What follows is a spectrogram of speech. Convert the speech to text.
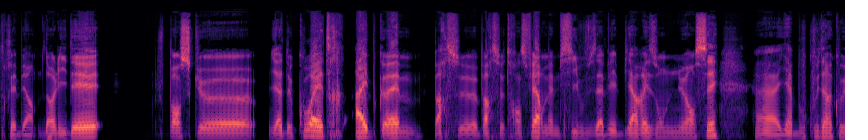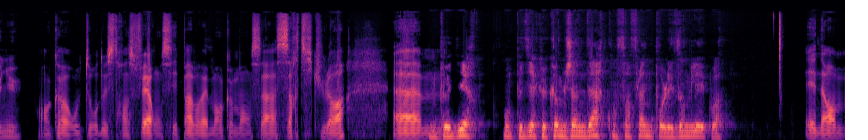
Très bien. Dans l'idée, je pense qu'il y a de quoi être hype quand même par ce, par ce transfert, même si vous avez bien raison de nuancer. Euh, il y a beaucoup d'inconnus encore autour de ce transfert. On ne sait pas vraiment comment ça s'articulera. Euh, on, peut dire, on peut dire que comme Jeanne d'Arc, on s'enflamme pour les Anglais, quoi. Énorme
